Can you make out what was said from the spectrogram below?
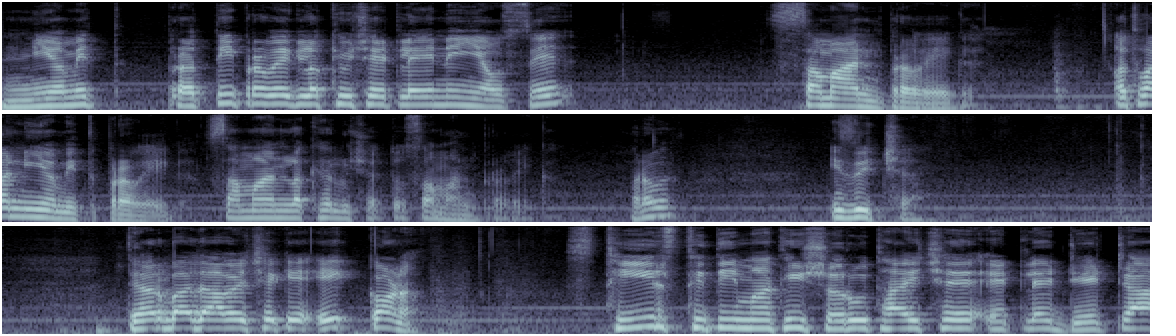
નિયમિત પ્રતિપ્રવેગ લખ્યું છે એટલે એ નહીં આવશે. સમાન પ્રવેગ. અથવા નિયમિત પ્રવેગ. સમાન લખેલું છે તો સમાન પ્રવેગ. બરાબર? ઇઝી જ છે? ત્યારબાદ આવે છે કે એક કણ સ્થિર સ્થિતિમાંથી શરૂ થાય છે એટલે ડેટા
